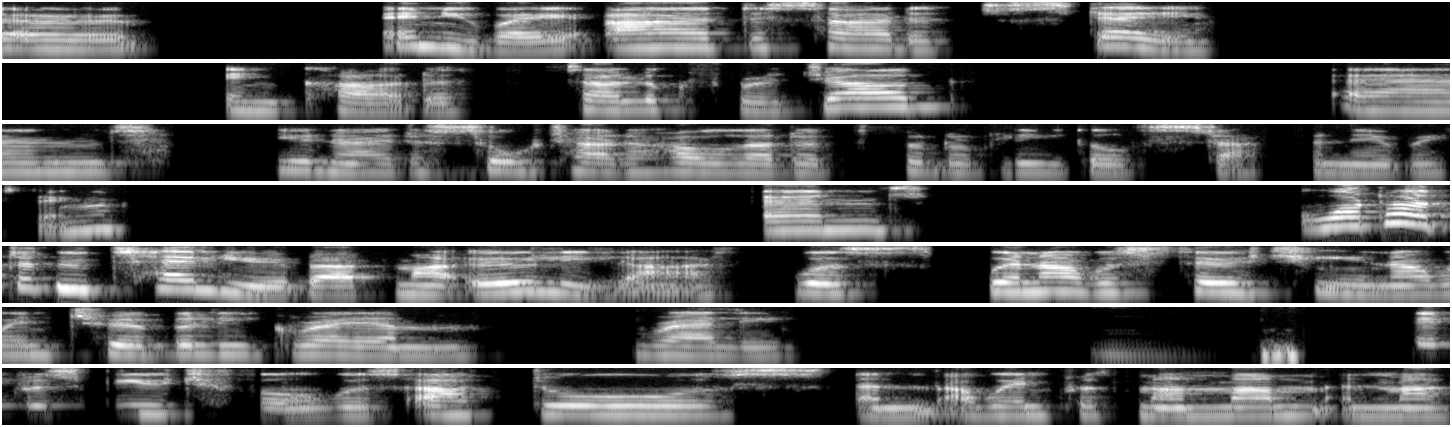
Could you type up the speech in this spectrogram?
So, anyway, I decided to stay in Cardiff. So, I looked for a job and, you know, to sort out a whole lot of sort of legal stuff and everything. And what I didn't tell you about my early life was when I was 13, I went to a Billy Graham rally Hmm. it was beautiful it was outdoors and i went with my mum and my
